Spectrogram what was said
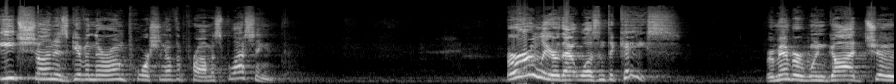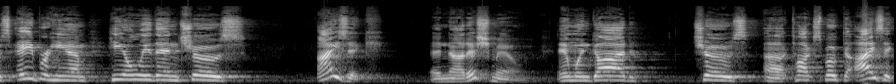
Each son is given their own portion of the promised blessing. Earlier, that wasn't the case. Remember, when God chose Abraham, he only then chose Isaac and not Ishmael. And when God chose, uh, talk, spoke to Isaac,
